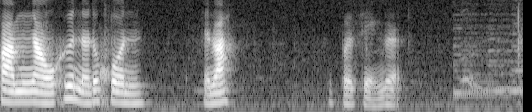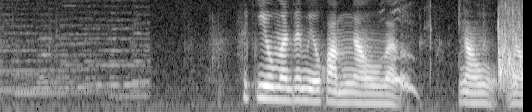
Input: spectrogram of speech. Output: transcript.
ความเงาขึ้นนะทุกคน เห็นปะ เปิดเสียงด้วย สกิลมันจะมีความเงาแบบ เงาเงา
